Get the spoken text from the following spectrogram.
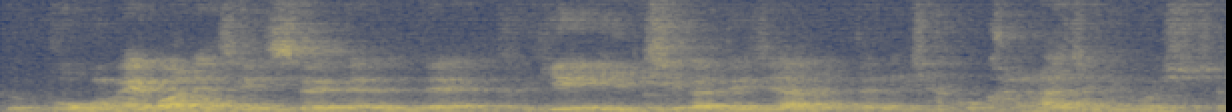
그 복음에 관해서 있어야 되는데 그게 일치가 되지 않을 때는 자꾸 갈라지는 것이죠.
